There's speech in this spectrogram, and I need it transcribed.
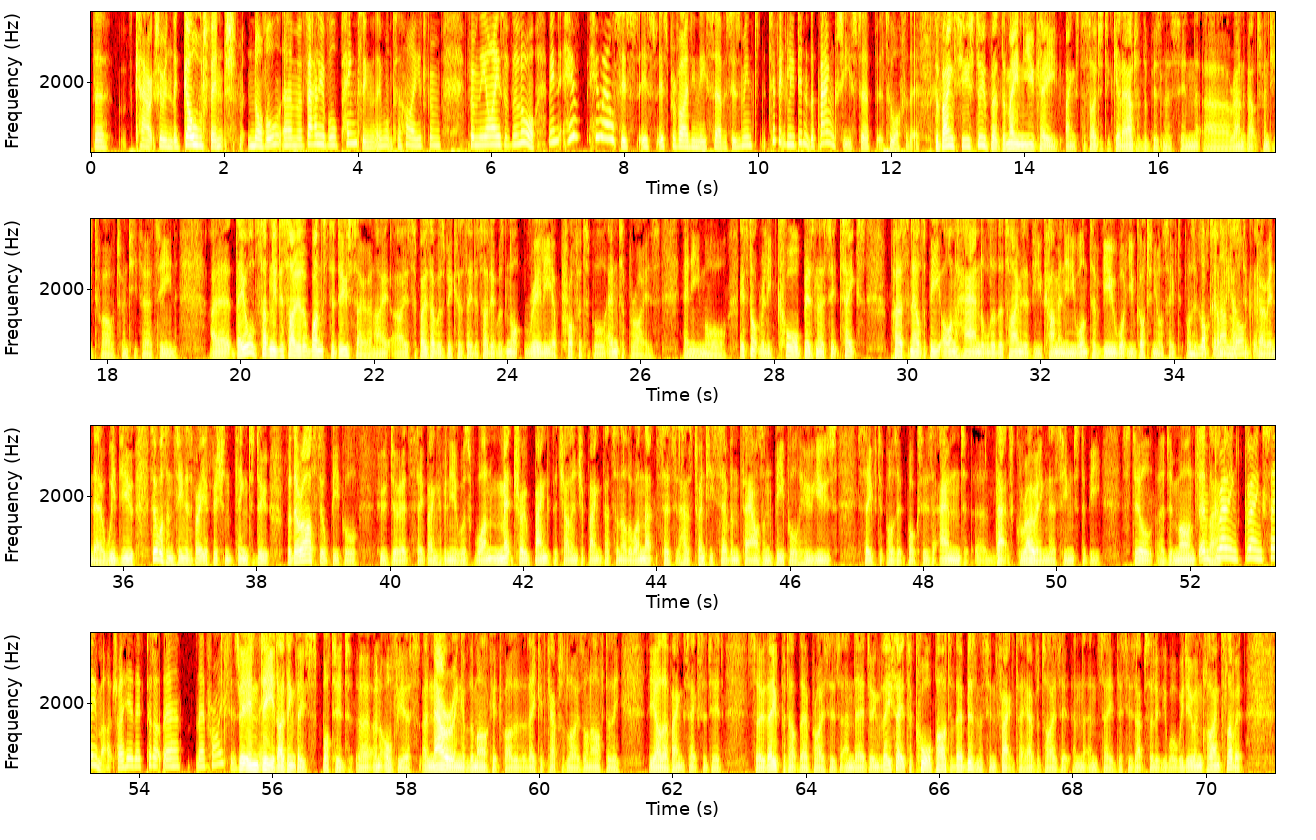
the character in the Goldfinch novel um, a valuable painting that they want to hide from from the eyes of the law. I mean, who who else is, is, is providing these services? I mean, typically, didn't the banks used to to offer this? The banks used to, but the main UK banks decided to get out of the business in uh, around about 2012, 2013. Uh, they all suddenly decided at once to do so, and I, I suppose that was because they decided it was not really a profitable enterprise anymore. It's not really core business. It takes personnel to be be on hand all of the time. If you come in and you want to view what you've got in your safe deposit Lock box, somebody has to go in there with you. So it wasn't seen as a very efficient thing to do. But there are still people who do it. State Bank of India was one. Metro Bank, the Challenger Bank, that's another one. That says it has 27,000 people who use safe deposit boxes, and uh, that's growing. There seems to be still a demand for and that. growing, growing so much. I hear they've put up their their prices. Recently. Indeed, I think they spotted uh, an obvious a narrowing of the market rather that they could capitalise on after the the other banks exited. So they've put up their prices and they're doing. They say it's a core part of their business. In fact, they advertise it and, and say this is absolutely what we do, and clients love it.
